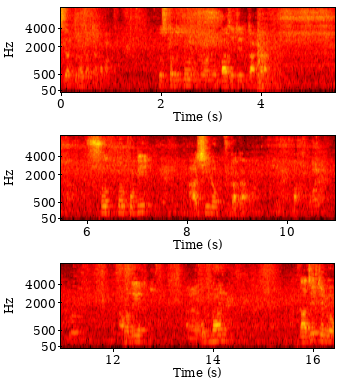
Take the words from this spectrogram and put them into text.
ছিয়াত্তর হাজার টাকা মাত্র প্রস্তাবিত উন্নয়নের বাজেটের টাকা সত্তর কোটি আশি লক্ষ টাকা মাত্র। আমাদের উন্নয়ন বাজেট এবং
